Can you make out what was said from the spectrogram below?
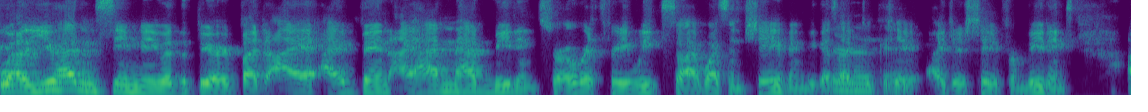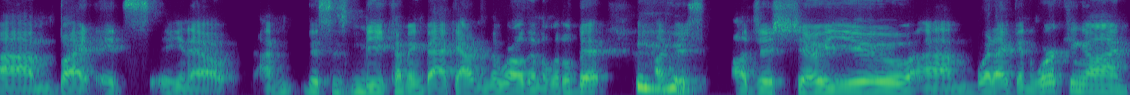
well, you hadn't seen me with the beard, but I, I've been, I hadn't had meetings for over three weeks, so I wasn't shaving because oh, I, just shaved, I just shaved for meetings. Um, but it's, you know, I'm, this is me coming back out in the world in a little bit. I'll just, I'll just show you um, what I've been working on,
